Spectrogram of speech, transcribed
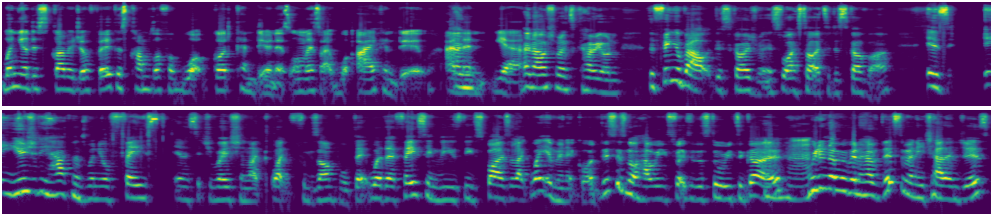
when you're discouraged, your focus comes off of what God can do, and it's almost like what I can do, and, And- then yeah, And I was trying to carry on. The thing about discouragement, is what I started to discover, is it usually happens when you're faced in a situation like, like for example, they, where they're facing these these spies. Are like, wait a minute, God, this is not how we expected the story to go. Mm-hmm. We didn't know we were going to have this many challenges.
